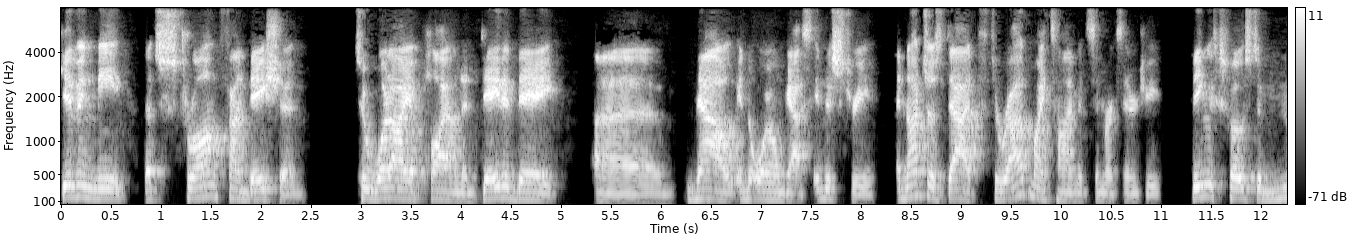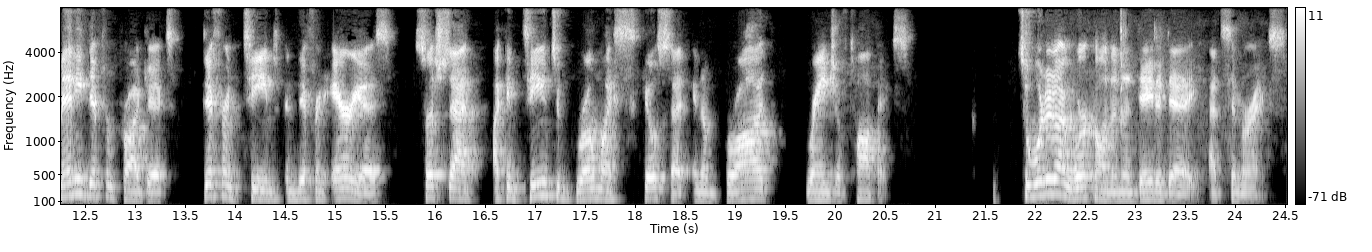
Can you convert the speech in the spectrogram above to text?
giving me that strong foundation to what I apply on a day to day now in the oil and gas industry. And not just that, throughout my time at Cimarex Energy, being exposed to many different projects, different teams in different areas, such that I continue to grow my skill set in a broad range of topics. So, what did I work on in a day to day at Cimarex?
